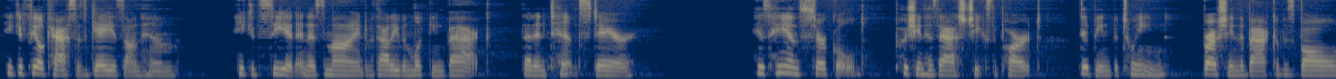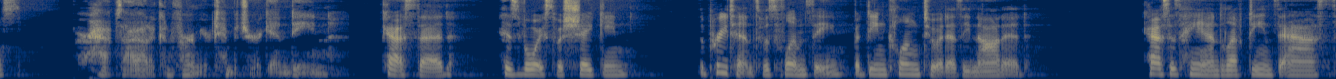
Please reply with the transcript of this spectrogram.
He could feel Cass's gaze on him. He could see it in his mind without even looking back, that intense stare. His hands circled, pushing his ass cheeks apart, dipping between, brushing the back of his balls. Perhaps I ought to confirm your temperature again, Dean, Cass said. His voice was shaking. The pretense was flimsy, but Dean clung to it as he nodded. Cass's hand left Dean's ass,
